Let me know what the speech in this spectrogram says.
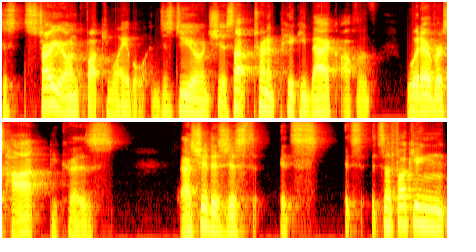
just start your own fucking label and just do your own shit stop trying to piggyback off of whatever's hot because that shit is just it's it's it's a fucking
